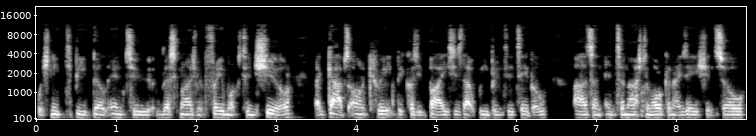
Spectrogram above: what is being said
which need to be built into risk management frameworks to ensure that gaps aren't created because of biases that we bring to the table as an international organisation. So,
